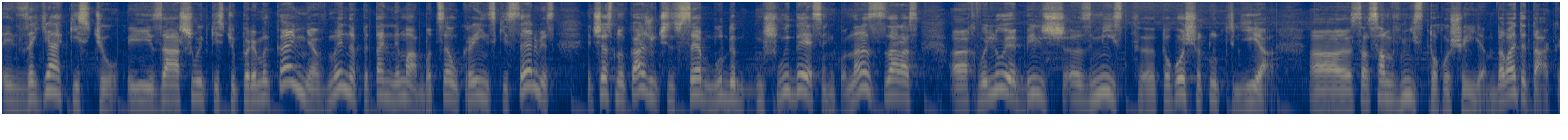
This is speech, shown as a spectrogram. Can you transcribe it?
за якістю і за швидкістю перемикання. В мене питань нема, бо це український сервіс, і чесно кажучи, все буде швидесенько. Нас зараз е, хвилює більш е, зміст е, того, що тут є. Сам вміст того, що є. Давайте так.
